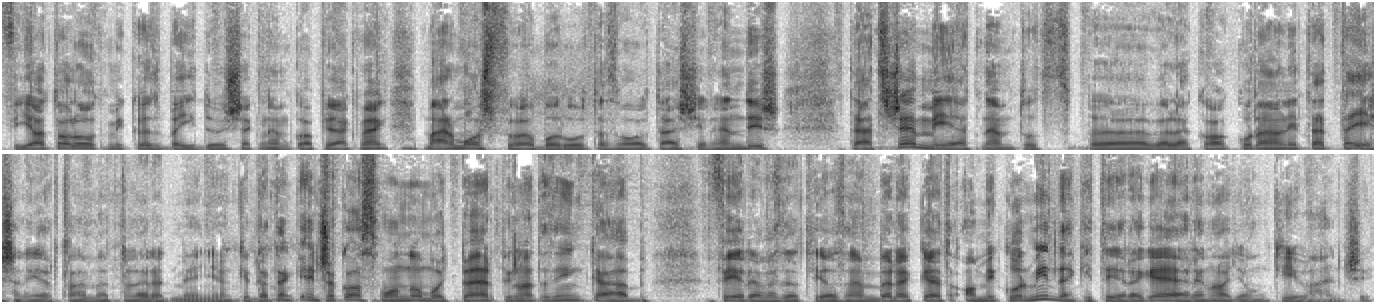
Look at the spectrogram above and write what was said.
fiatalok, miközben idősek nem kapják meg. Már most fölborult az oltási rend is, tehát semmiért nem tudsz vele kalkulálni, tehát teljesen értelmetlen eredmény jön ki. Tehát én csak azt mondom, hogy per pillanat ez inkább félrevezeti az embereket, amikor mindenki tényleg erre nagyon kíváncsi.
